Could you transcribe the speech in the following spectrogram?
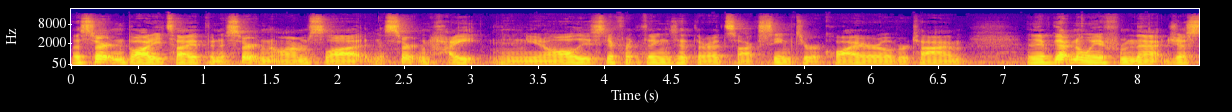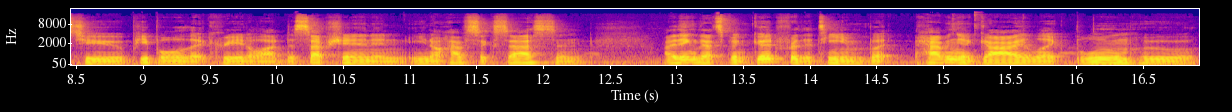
a certain body type and a certain arm slot and a certain height and you know all these different things that the Red Sox seem to require over time. And they've gotten away from that just to people that create a lot of deception and you know have success and I think that's been good for the team, but having a guy like Bloom who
